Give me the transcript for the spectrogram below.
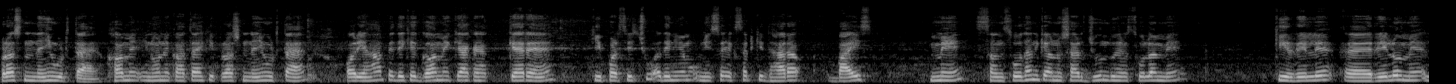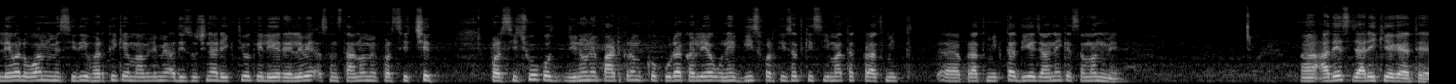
प्रश्न नहीं उठता है। ख में इन्होंने कहता है कि प्रश्न नहीं उठता है। और यहाँ पे देखिए ग में क्या कह, कह रहे हैं कि प्रशिक्षु अधिनियम उन्नीस सौ इकसठ की धारा 22 में संशोधन के अनुसार जून 2016 में कि रेलवे रेलों में लेवल वन में सीधी भर्ती के मामले में अधिसूचना रिक्तियों के लिए रेलवे संस्थानों में प्रशिक्षित प्रशिक्षुओं को जिन्होंने पाठ्यक्रम को पूरा कर लिया उन्हें 20 प्रतिशत की सीमा तक प्राथमिक प्राथमिकता दिए जाने के संबंध में आदेश जारी किए गए थे।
